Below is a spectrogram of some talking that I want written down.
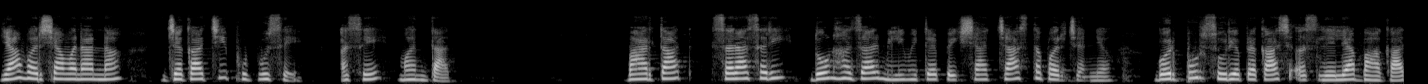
या वर्षावनांना जगाची फुफ्फुसे असे म्हणतात. भारतात सरासरी दोन हजार मिलीमीटरपेक्षा जास्त पर्जन्य भरपूर सूर्यप्रकाश असलेल्या भागात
